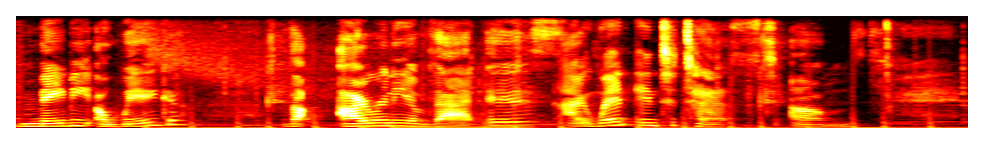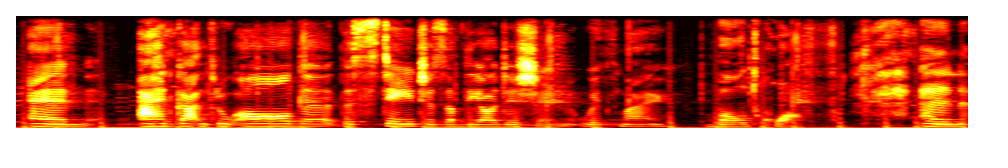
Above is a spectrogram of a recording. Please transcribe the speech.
maybe a wig. The irony of that is I went into test um, and I had gotten through all the, the stages of the audition with my bald coif. And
